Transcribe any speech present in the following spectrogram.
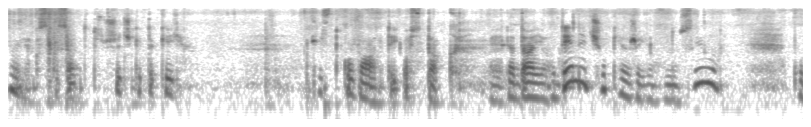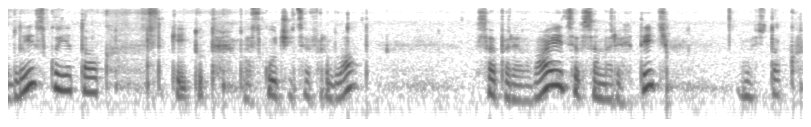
ну як сказати, трішечки такий жорсткуватий. Ось так виглядає годинничок, я вже його носила. Поблискує так. Такий тут блискучий циферблат. Все переливається, все мерехтить. Ось так.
